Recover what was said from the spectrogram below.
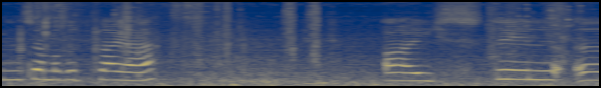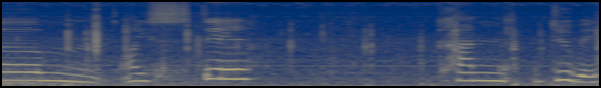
Since I'm a good player, I still, um, I still can do it.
